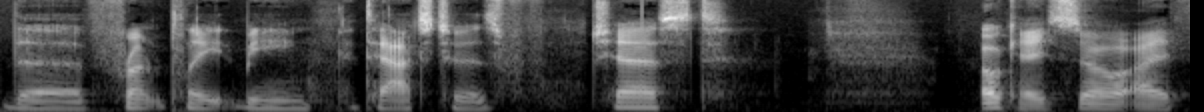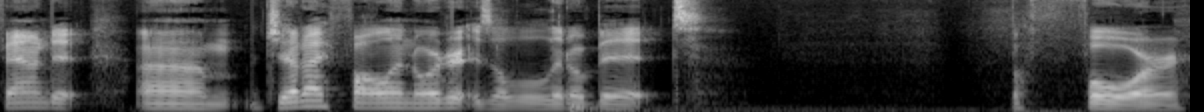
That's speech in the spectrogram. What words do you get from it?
the front plate being attached to his chest. Okay, so I found it. Um, Jedi Fallen Order is a little bit before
